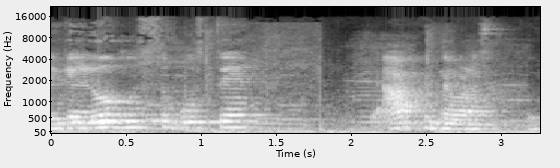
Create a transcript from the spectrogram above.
लेकिन लोग मुझसे पूछते हैं कि आप कितना बढ़ा सकते हो?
